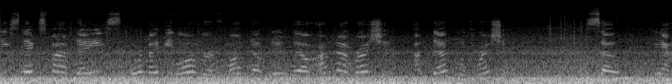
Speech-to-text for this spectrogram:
These next five days, or maybe longer if mom don't do well, I'm not rushing. I'm done with rushing. So, yeah.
